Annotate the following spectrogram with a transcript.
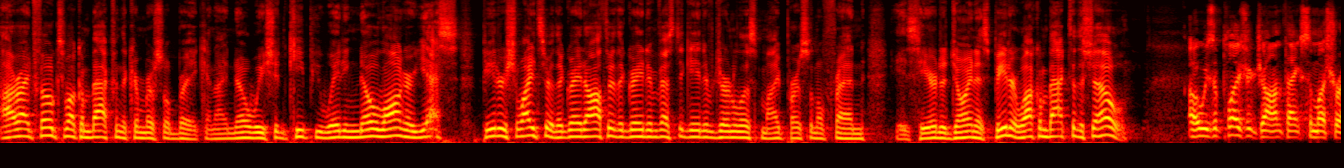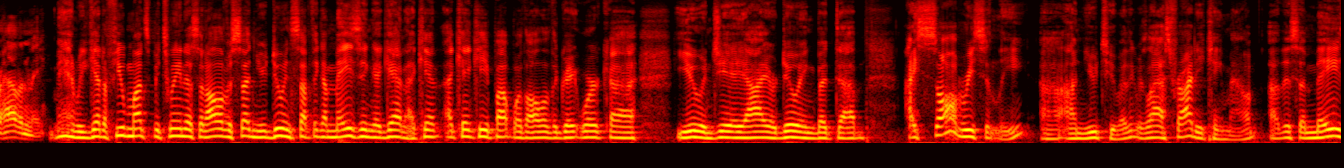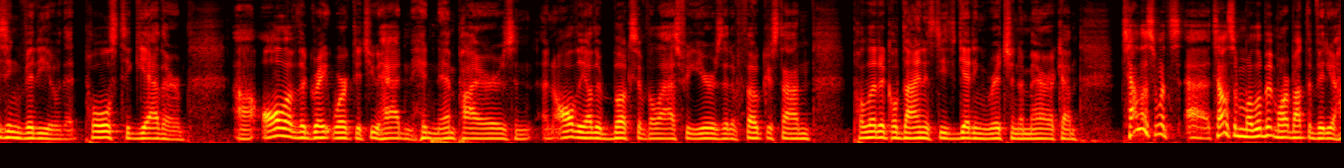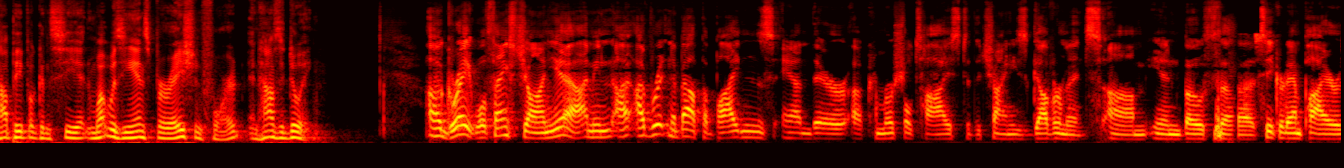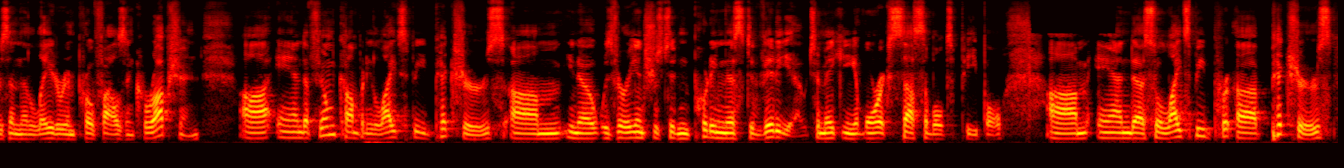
All right, folks, welcome back from the commercial break. And I know we should keep you waiting no longer. Yes, Peter Schweizer, the great author, the great investigative journalist, my personal friend, is here to join us. Peter, welcome back to the show. Always a pleasure, John. Thanks so much for having me. Man, we get a few months between us, and all of a sudden you're doing something amazing again. I can't, I can't keep up with all of the great work uh, you and GAI are doing. But uh, I saw recently uh, on YouTube, I think it was last Friday, came out uh, this amazing video that pulls together uh, all of the great work that you had in Hidden Empires and, and all the other books of the last few years that have focused on political dynasties getting rich in America. Tell us what's uh, tell us a little bit more about the video, how people can see it, and what was the inspiration for it, and how's it doing? Uh, great. Well, thanks, John. Yeah, I mean, I, have written about the Bidens and their uh, commercial ties to the Chinese government um, in both uh, Secret Empires and then later in Profiles in Corruption. Uh, and a film company, Lightspeed Pictures, um, you know, was very interested in putting this to video, to making it more accessible to people. Um, and uh, so Lightspeed uh, Pictures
